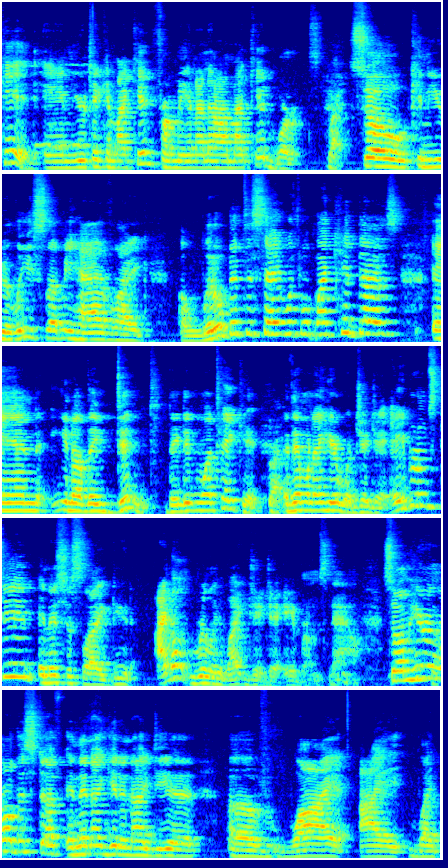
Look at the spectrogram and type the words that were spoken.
kid and you're taking my kid from me and I know how my kid works. Right. So, can you at least let me have like a little bit to say with what my kid does?" And you know, they didn't. They didn't want to take it. Right. And then when I hear what J.J. Abrams did, and it's just like, dude, I don't really like J.J. Abrams now. So I'm hearing all this stuff, and then I get an idea of why I like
